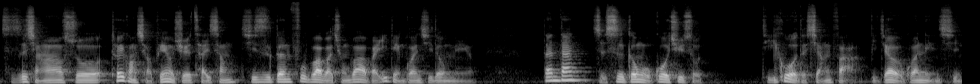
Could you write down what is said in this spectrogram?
只是想要说，推广小朋友学财商，其实跟《富爸爸穷爸爸》一点关系都没有，单单只是跟我过去所提过的想法比较有关联性。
